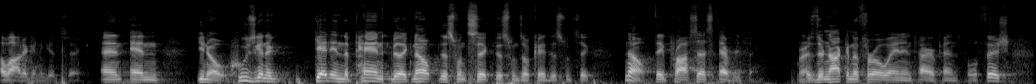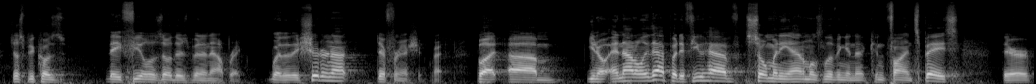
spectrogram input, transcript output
a lot are going to get sick. And and you know who's going to get in the pen and be like, no, this one's sick, this one's okay, this one's sick. No, they process everything because they're not going to throw away an entire pen full of fish just because they feel as though there's been an outbreak. Whether they should or not, different issue. Right. But um, you know, and not only that, but if you have so many animals living in a confined space, they're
